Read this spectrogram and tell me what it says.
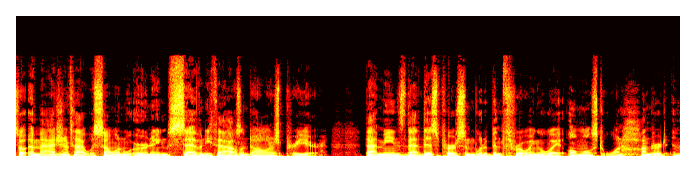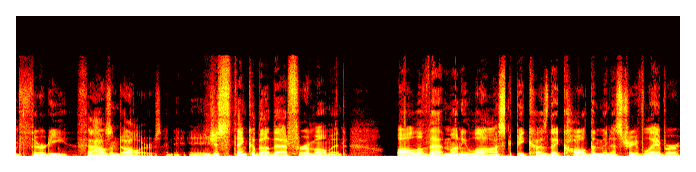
So imagine if that was someone earning $70,000 per year. That means that this person would have been throwing away almost $130,000. And- just think about that for a moment. All of that money lost because they called the Ministry of Labor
